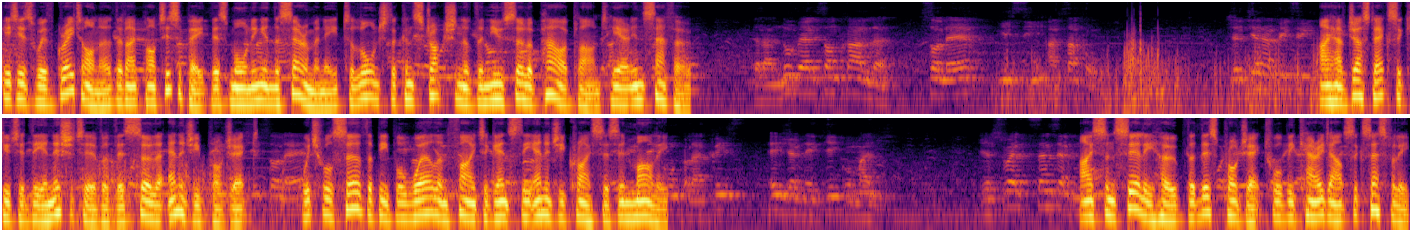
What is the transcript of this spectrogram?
It is with great honor that I participate this morning in the ceremony to launch the construction of the new solar power plant here in Safo. I have just executed the initiative of this solar energy project, which will serve the people well and fight against the energy crisis in Mali. I sincerely hope that this project will be carried out successfully.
